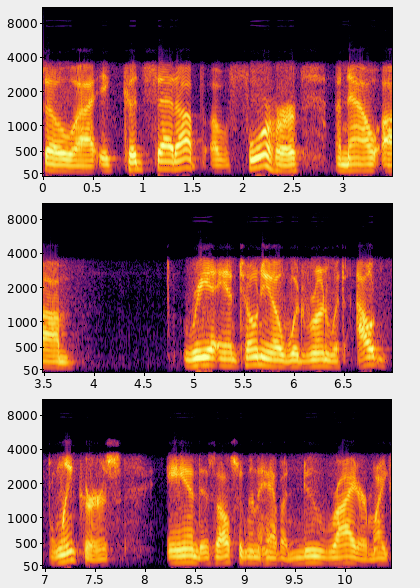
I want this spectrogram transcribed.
so uh, it could set up uh, for her. Uh, now, um, Ria Antonia would run without blinkers and is also going to have a new rider. Mike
